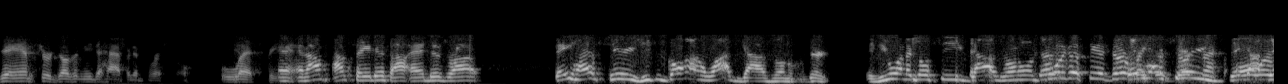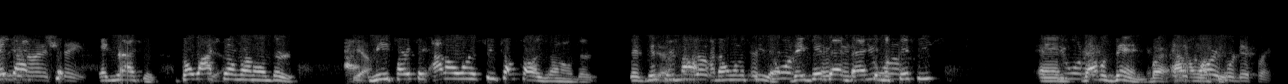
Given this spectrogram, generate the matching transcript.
damn sure doesn't need to happen at Bristol. Let's be. And, and I'll, I'll say this. I'll add this, Rob. They have series. You can go out and watch guys run on dirt. If you want to go see guys run on If dirt, you want to go see a dirt They race? have There's dirt series. tracks all over they the got United ch- States. Exactly. Go watch Yeah. them run on dirt. Yeah. Me personally, I don't want to see cup cars run on dirt. This, this Yeah. is not. I don't want to see that. want- they did that back in the wanna- fifties, and you wanna- that was then. But And the don't want cars to. were different,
